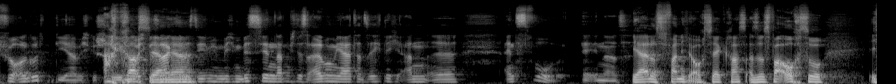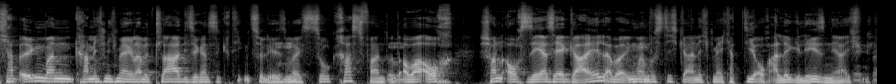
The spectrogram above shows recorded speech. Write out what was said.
für All Good, die habe ich geschrieben. Ach, krass, wo ich gesagt ja, ja. dass die mich ein bisschen, hat mich das Album ja tatsächlich an äh, 1-2 erinnert. Ja, das fand ich auch sehr krass. Also es war auch so, ich habe irgendwann kam ich nicht mehr damit klar, diese ganzen Kritiken zu Mhm. lesen, weil ich es so krass fand und aber auch schon auch sehr sehr geil. Aber irgendwann wusste ich gar nicht mehr. Ich habe die auch alle gelesen. Ja, ich Mhm. Ja,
